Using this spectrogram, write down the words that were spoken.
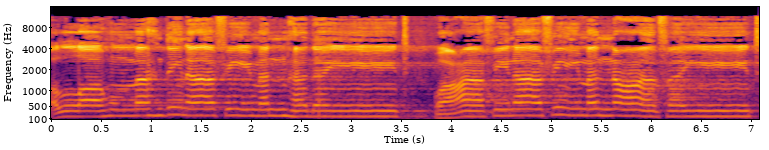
اللهم اهدنا فيمن هديت وعافنا فيمن عافيت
